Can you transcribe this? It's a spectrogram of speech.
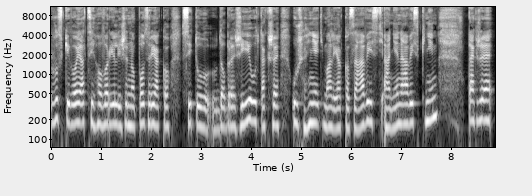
ruskí vojaci hovorili, že no pozri, ako si tu dobre žijú, takže už hneď mali ako závisť a nenávisť k ním. Takže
